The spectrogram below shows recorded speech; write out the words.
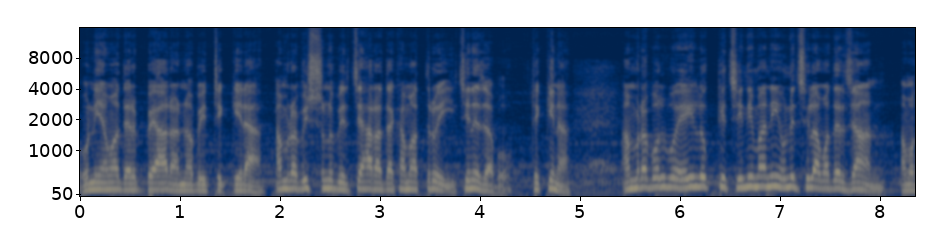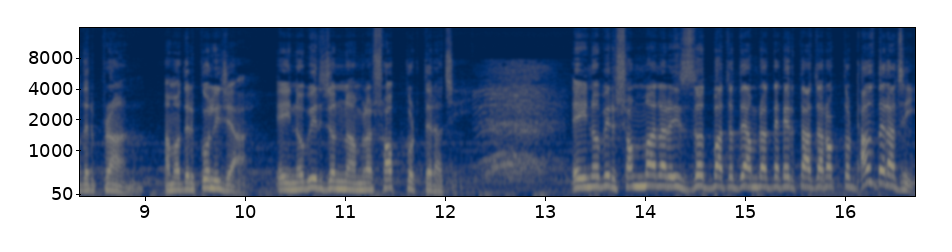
উনি আমাদের পেয়ারা নবী, ঠিক কিনা? আমরা বিশ্বনবীর চেহারা দেখা মাত্রই চিনে যাব, ঠিক কিনা? আমরা বলব, এই লোককে চিনি মানি উনি ছিল আমাদের জান, আমাদের প্রাণ, আমাদের কলিজা। এই নবীর জন্য আমরা সব করতে রাজি। এই নবীর সম্মান আর ইজ্জত বাঁচাতে আমরা দেহের তাজা রক্ত ঢালতে রাজি।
